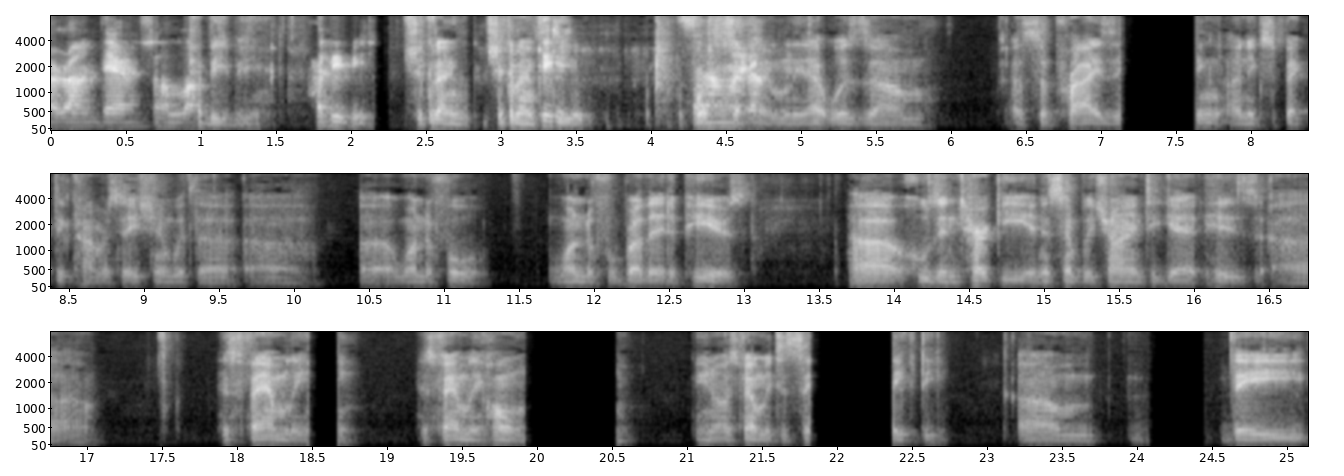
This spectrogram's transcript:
around there. Inshallah, Habibi. Habibi. Shukran, shukran See you. First family, that was um, a surprising, unexpected conversation with a, a, a wonderful, wonderful brother, it appears, uh, who's in Turkey and is simply trying to get his uh, his family, his family home, you know, his family to safety. Um, they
